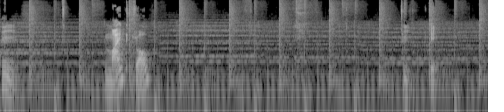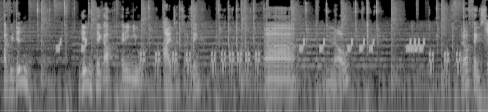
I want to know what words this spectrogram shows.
Hmm. Mind control? Hmm. Okay. But we didn't didn't pick up any new items, I think. Uh no. I don't think so.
